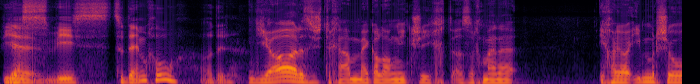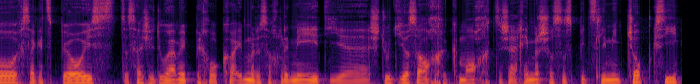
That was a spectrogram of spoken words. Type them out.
Wie, Yes. wie ist es zu dem gekommen? Oder? Ja, das ist doch auch eine mega lange Geschichte. Also ich meine, ich habe ja immer schon, ich sage jetzt bei uns, das hast ja du auch mitbekommen, immer so ein bisschen Medien, Studiosachen gemacht. Das war eigentlich immer schon so ein bisschen mein Job. Gewesen.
